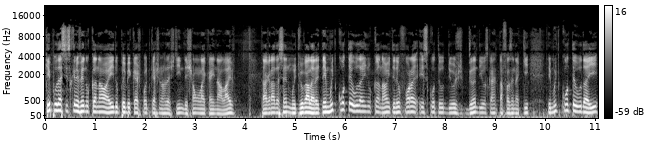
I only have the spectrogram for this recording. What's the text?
Quem puder se inscrever no canal aí do PBcast Podcast Nordestino, deixar um like aí na live. Tá agradecendo muito, viu, galera? E tem muito conteúdo aí no canal, entendeu? Fora esse conteúdo de hoje, grandioso que a gente tá fazendo aqui. Tem muito conteúdo aí.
